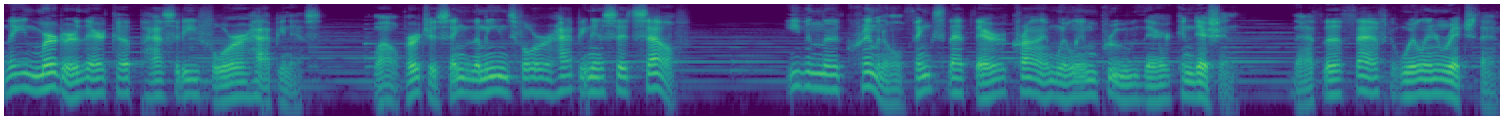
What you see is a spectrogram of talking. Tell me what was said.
They murder their capacity for happiness while purchasing the means for happiness itself. Even the criminal thinks that their crime will improve their condition, that the theft will enrich them,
